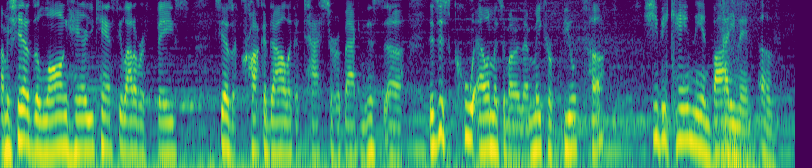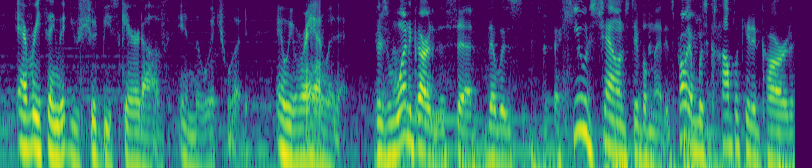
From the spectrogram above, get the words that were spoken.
I mean, she has the long hair. You can't see a lot of her face. She has a crocodile like attached to her back. And this, uh, there's just cool elements about her that make her feel tough. She became the embodiment of everything that you should be scared of in the Witchwood. And we ran with it. There's one card in this set that was a huge challenge to implement. It's probably our most complicated card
